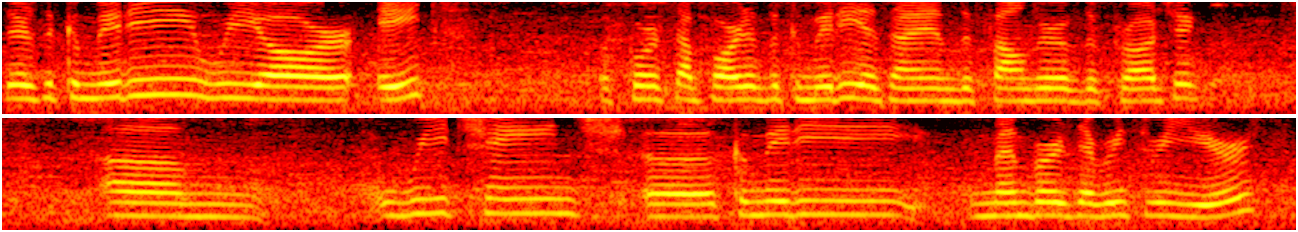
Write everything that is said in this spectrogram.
There's a committee. We are eight. Of course, I'm part of the committee as I am the founder of the project. Um, we change uh, committee members every three years,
